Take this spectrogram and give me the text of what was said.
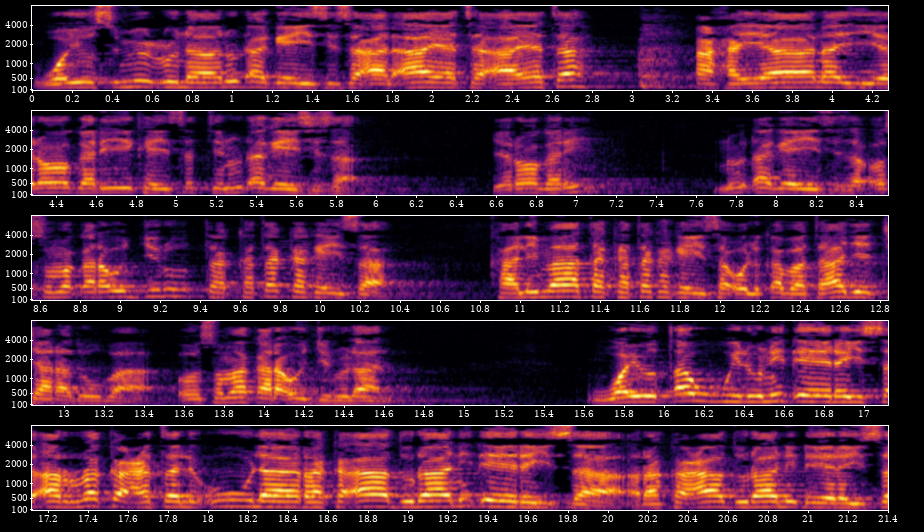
ويسمعنا ni dhageessisa الآية آية أحيانا yeroo garii keessatti ni dhageessisa. yeroo garii ni dhageessisa. asumaa qara'aa jiruu takka takka keessaa. kalimaata takka takka keessaa ol qabata jechaadha duuba. asumaa qara'aa jiruu laali. ويطول ni dheeressa الركعة الأولى raka'aa duraa ni dheeressa raka'aa duraa ni dheeressa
